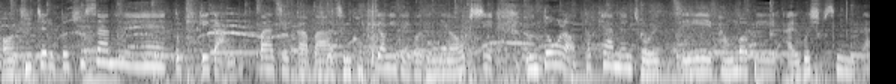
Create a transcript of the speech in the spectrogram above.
어, 둘째를 또 출산 후에 또 붓기가 안 빠질까봐 지금 걱정이 되거든요. 혹시 운동을 어떻게 하면 좋을지 방법이 알고 싶습니다.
